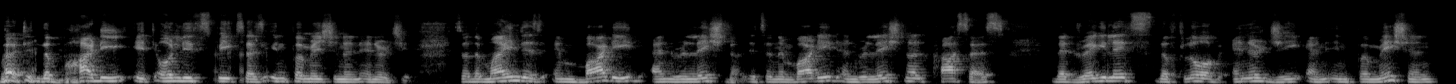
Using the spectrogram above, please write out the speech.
but in the body, it only speaks as information and energy. So the mind is embodied and relational. It's an embodied and relational process that regulates the flow of energy and information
